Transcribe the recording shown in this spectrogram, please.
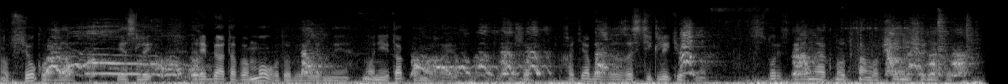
Вот стекла, да. Если ребята помогут, вот военные, ну они и так помогают. Чтобы хотя бы застеклить окна. Той стороны окно там вообще ничего нету.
